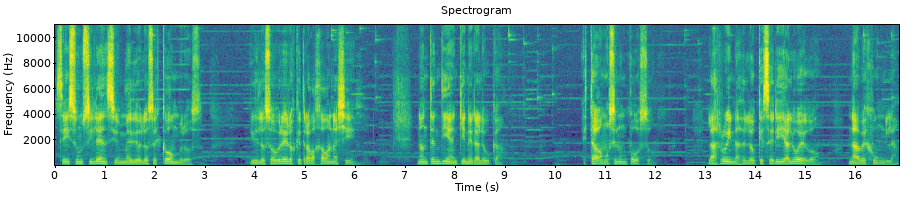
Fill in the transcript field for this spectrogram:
Se hizo un silencio en medio de los escombros y de los obreros que trabajaban allí. No entendían quién era Luca. Estábamos en un pozo, las ruinas de lo que sería luego nave jungla.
